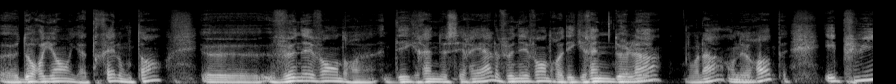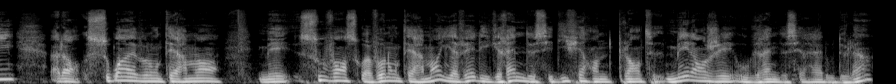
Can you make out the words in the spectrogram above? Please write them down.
d'Orient il y a très longtemps, euh, venaient vendre des graines de céréales, venaient vendre des graines de lin. Voilà, en Europe. Et puis, alors, soit involontairement, mais souvent, soit volontairement, il y avait les graines de ces différentes plantes mélangées aux graines de céréales ou de lin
